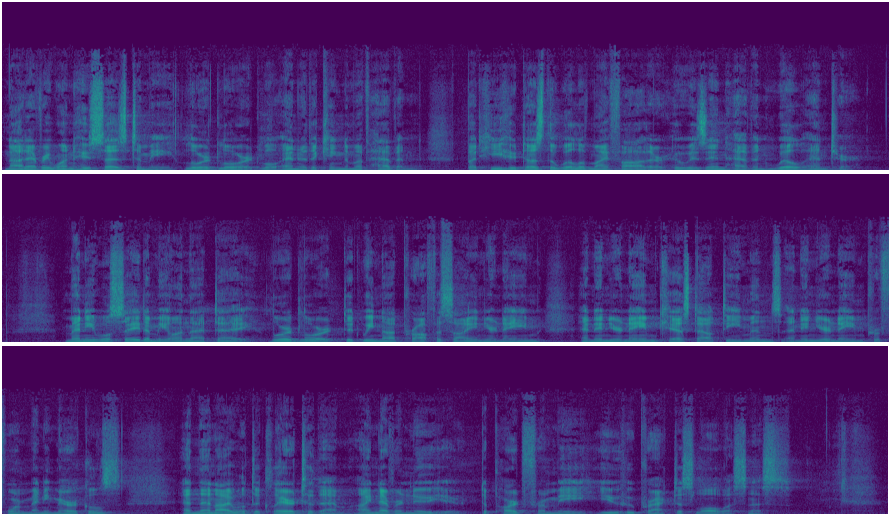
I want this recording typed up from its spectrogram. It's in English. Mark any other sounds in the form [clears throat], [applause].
Not everyone who says to me, Lord, Lord, will enter the kingdom of heaven but he who does the will of my Father who is in heaven will enter. Many will say to me on that day, Lord, Lord, did we not prophesy in your name, and in your name cast out demons, and in your name perform many miracles? And then I will declare to them, I never knew you. Depart from me, you who practice lawlessness.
